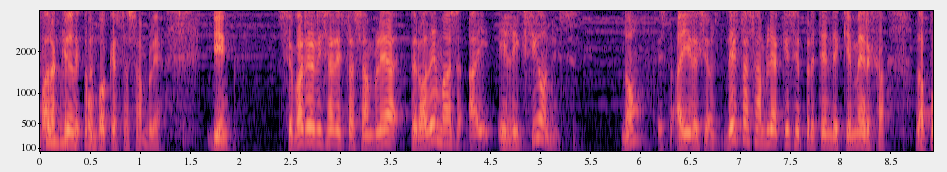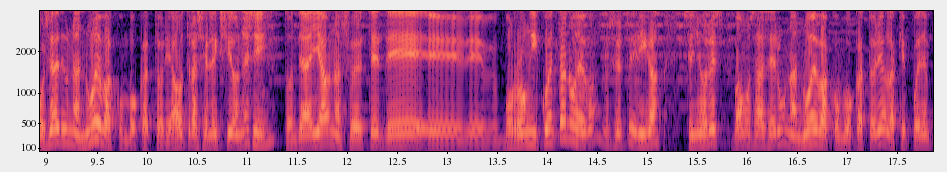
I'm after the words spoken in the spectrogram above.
para que se convoque esta asamblea. Bien, se va a realizar esta asamblea, pero además hay elecciones, ¿no? Hay elecciones. De esta asamblea, ¿qué se pretende que emerja? La posibilidad de una nueva convocatoria a otras elecciones, Sí. donde haya una suerte de, eh, de borrón y cuenta nueva, ¿no es cierto? Y digan, señores, vamos a hacer una nueva convocatoria a la que pueden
